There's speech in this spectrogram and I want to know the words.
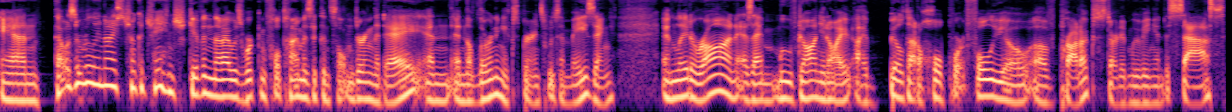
And that was a really nice chunk of change, given that I was working full time as a consultant during the day, and and the learning experience was amazing. And later on, as I moved on, you know, I, I built out a whole portfolio of products, started moving into SaaS,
